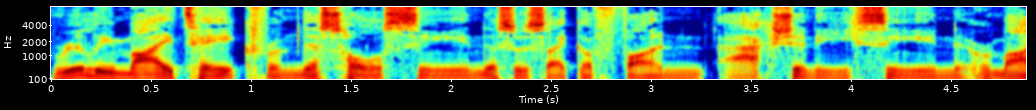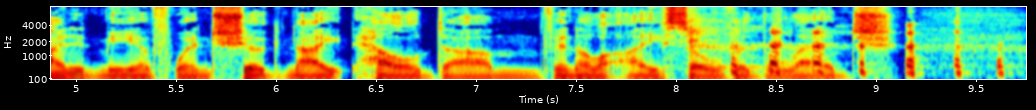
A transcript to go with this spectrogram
really my take from this whole scene, this was like a fun actiony scene. It reminded me of when Suge Knight held um, Vanilla Ice over the ledge.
